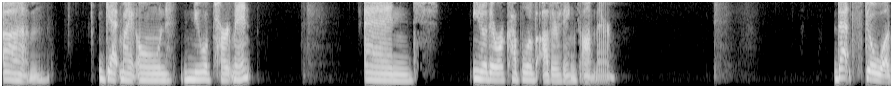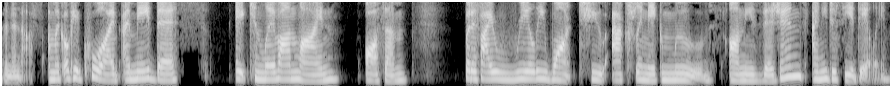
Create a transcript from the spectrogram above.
Um, get my own new apartment And, you know, there were a couple of other things on there. That still wasn't enough. I'm like, okay, cool. I, I made this. It can live online. Awesome. But if I really want to actually make moves on these visions, I need to see it daily.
